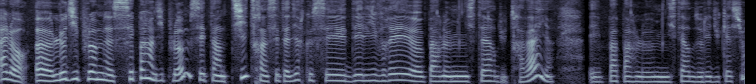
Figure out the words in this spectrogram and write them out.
Alors, euh, le diplôme, c'est pas un diplôme, c'est un titre, c'est-à-dire que c'est délivré euh, par le ministère du Travail et pas par le ministère de l'Éducation,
